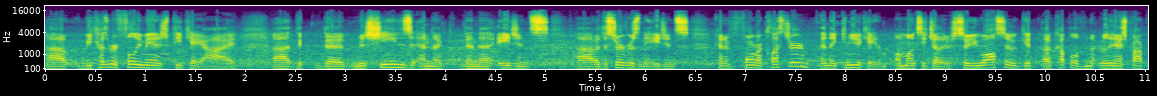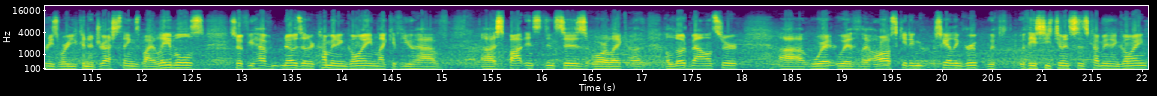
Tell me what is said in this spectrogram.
uh, because we're fully managed PKI, uh, the, the machines and the then the agents uh, or the servers and the agents kind of form a cluster and they communicate amongst each other. So you also get a couple of really nice properties where you can address things by labels. So if you have nodes that are coming and going, like if you have uh, spot instances or like a, a load balancer uh, with, with auto scaling, scaling group with, with EC2 instances coming and going,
